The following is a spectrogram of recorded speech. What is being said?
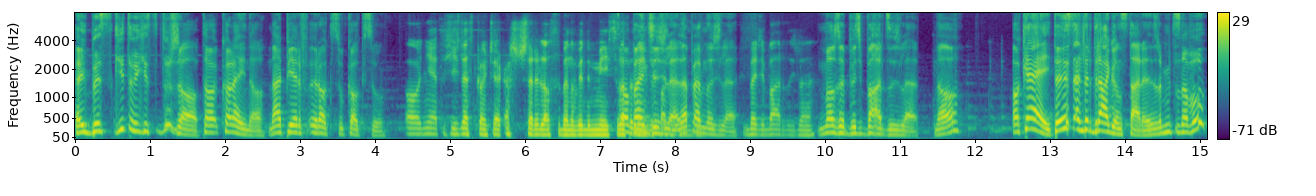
Ej, bez kitu ich jest dużo. To kolejno. Najpierw Roxu, Koksu. O nie, to się źle skończy, jak aż cztery losy będą w jednym miejscu. To Na pewno nie będzie wypadnie źle, na nic. pewno źle. Będzie bardzo źle. Może być bardzo źle. No. Okej, to jest Ender Dragon, stary. Zrobimy to znowu?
